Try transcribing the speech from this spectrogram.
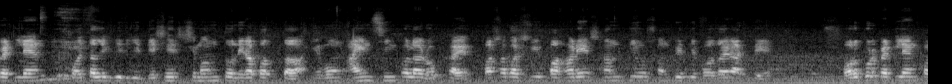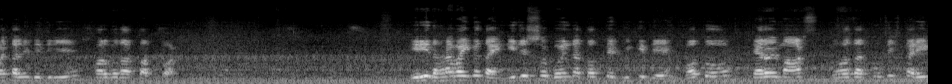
ব্যাটালিয়ন পঁয়তাল্লিশ বিজিবি দেশের সীমান্ত নিরাপত্তা এবং আইন শৃঙ্খলা রক্ষায় পাশাপাশি পাহাড়ে শান্তি ও সম্প্রীতি বজায় রাখতে বরকুল ব্যাটালিয়ন পঁয়তাল্লিশ বিজিবি সর্বদা তৎপর। এরই ধারাবাহিকতায় নিজস্ব গোয়েন্দা তত্ত্বের ভিত্তিতে গত তেরোই মার্চ দু হাজার পঁচিশ তারিখ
